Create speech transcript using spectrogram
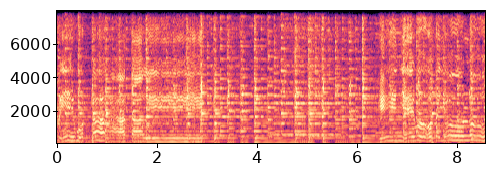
kriwut batali. Inyewu tayulu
